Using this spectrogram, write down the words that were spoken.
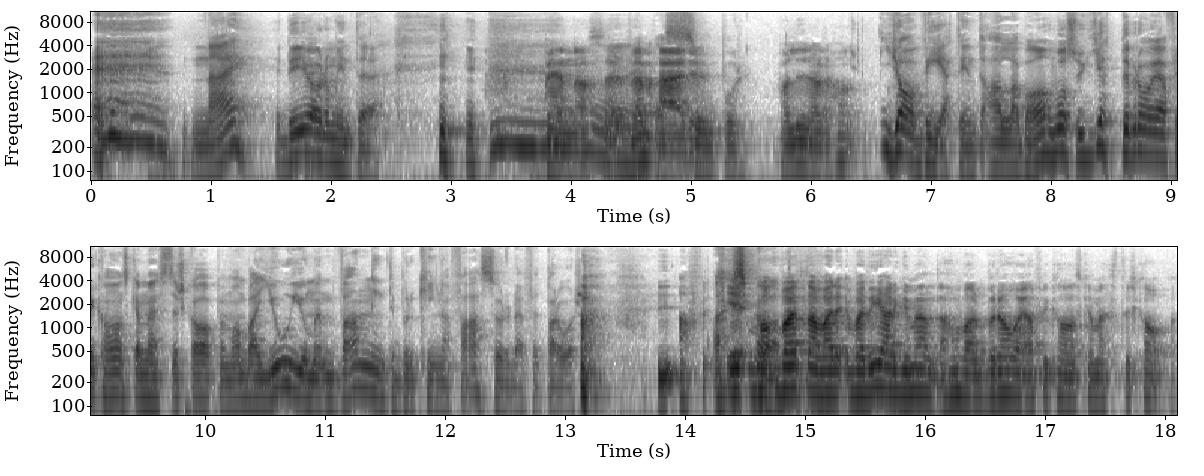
Nej, det gör de inte. Benazer, vem Jävla är det? Sopor. Vad lirade han? Jag vet inte, alla bara han var så jättebra i Afrikanska mästerskapen. Man bara jo, jo, men vann inte Burkina Faso det där för ett par år sedan? I Afri- Alltså- Eh, vad- vänta, var, det, var det argumentet? Han var bra i Afrikanska mästerskapen?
